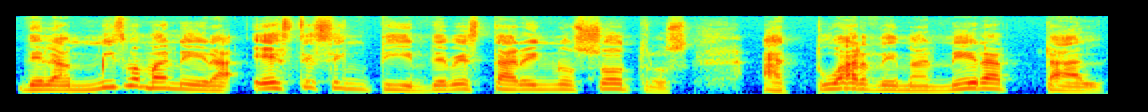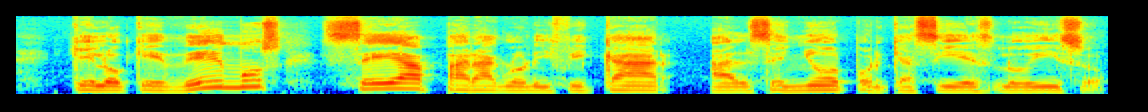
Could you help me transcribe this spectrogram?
De la misma manera, este sentir debe estar en nosotros, actuar de manera tal que lo que demos sea para glorificar al Señor, porque así es lo hizo.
